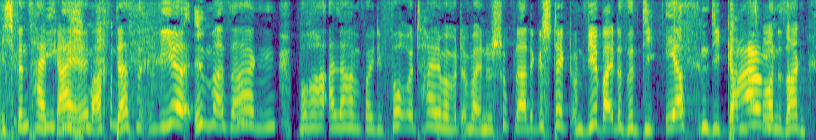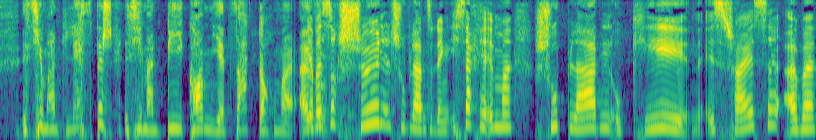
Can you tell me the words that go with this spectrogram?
Ich find's halt geil, machen. dass wir immer sagen, boah, alle haben voll die Vorurteile, man wird immer in eine Schublade gesteckt und wir beide sind die Ersten, die ganz Bam. vorne sagen, ist jemand lesbisch, ist jemand bi, komm, jetzt sag doch mal. Also, ja, aber es ist doch schön, in Schubladen zu denken. Ich sage ja immer, Schubladen, okay, ist scheiße, aber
